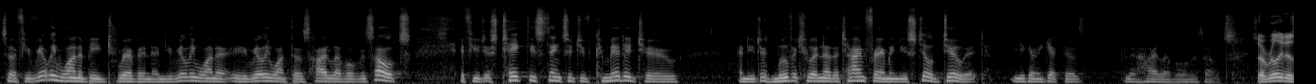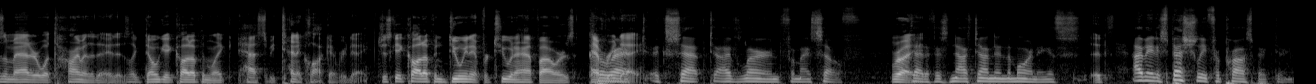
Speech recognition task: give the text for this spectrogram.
So if you really want to be driven and you really want to, you really want those high level results, if you just take these things that you've committed to, and you just move it to another time frame and you still do it, you're going to get those the high level results. So it really doesn't matter what time of the day it is. Like, don't get caught up in like it has to be ten o'clock every day. Just get caught up in doing it for two and a half hours every Correct, day. Except I've learned for myself Right. That if it's not done in the morning, it's, it's. I mean, especially for prospecting.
